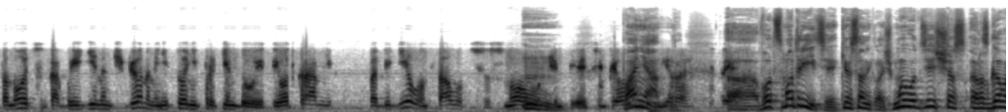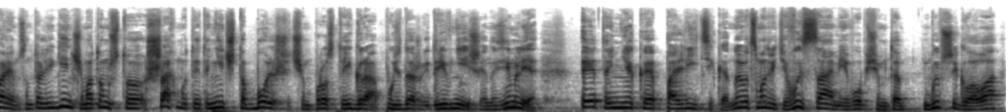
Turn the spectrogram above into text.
становится как бы единым чемпионом, и никто не претендует. И вот Крамник победил, он стал вот снова mm. чемпионом Понятно. мира. А, вот смотрите, Кирсан Николаевич, мы вот здесь сейчас разговариваем с Анатолием Евгеньевичем о том, что шахматы – это нечто больше, чем просто игра, пусть даже и древнейшая на Земле. Это некая политика. Ну и вот смотрите, вы сами, в общем-то, бывший глава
